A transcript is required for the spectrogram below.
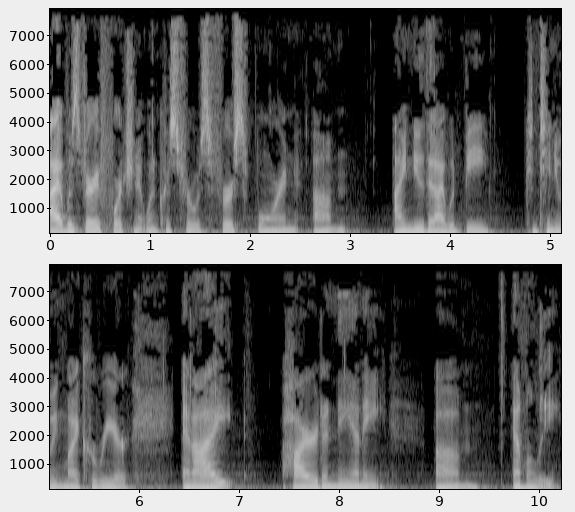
I was very fortunate when Christopher was first born. Um, I knew that I would be continuing my career, and I hired a nanny, um, Emily,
